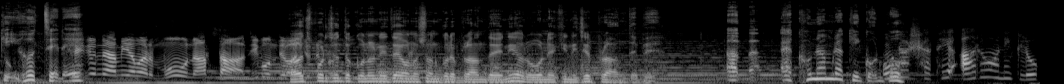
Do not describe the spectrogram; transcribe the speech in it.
কি কর্তব্য। হচ্ছে রে? সেই জন্য আমি আমার মন আত্মা জীবন দেওয়ার আজ জন্য পর্যন্ত কোনো নেতাই অনুসরণ করে প্রাণ দেয়নি আর ও নাকি নিজের প্রাণ দেবে। আ- আ- এখন আমরা কি করব? ওনার সাথে আরও অনেক লোক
